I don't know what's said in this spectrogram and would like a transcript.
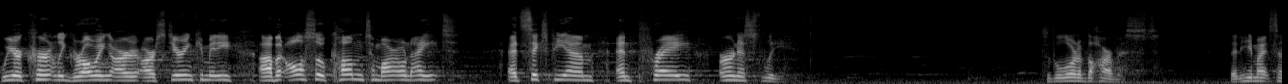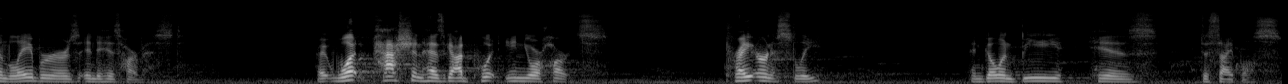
We are currently growing our, our steering committee, uh, but also come tomorrow night at 6 p.m. and pray earnestly to the Lord of the harvest that he might send laborers into his harvest. Right? What passion has God put in your hearts? Pray earnestly and go and be his disciples.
